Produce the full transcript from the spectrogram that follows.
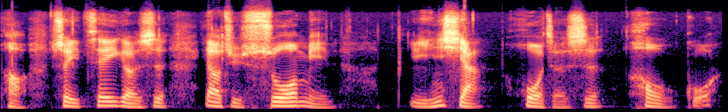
好，所以这个是要去说明影响或者是后果。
